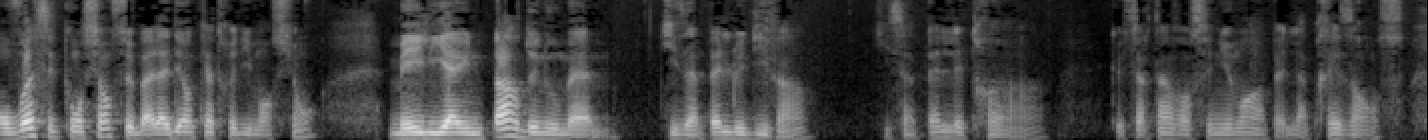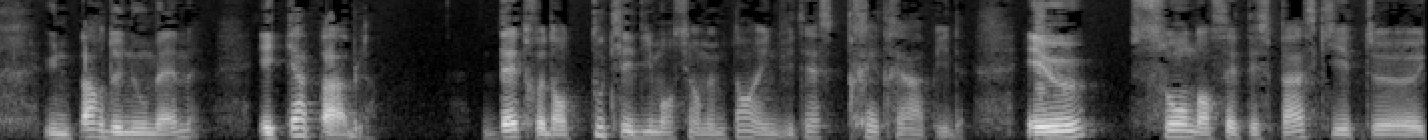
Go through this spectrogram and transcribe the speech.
On voit cette conscience se balader en quatre dimensions, mais il y a une part de nous-mêmes qu'ils appellent le divin, qui s'appelle l'être un, que certains enseignements appellent la présence. Une part de nous-mêmes est capable d'être dans toutes les dimensions en même temps à une vitesse très très rapide. Et eux sont dans cet espace qui est, euh,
